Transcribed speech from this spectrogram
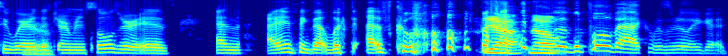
to where the German soldier is, and I didn't think that looked as cool. yeah, no. the, the pullback was really good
